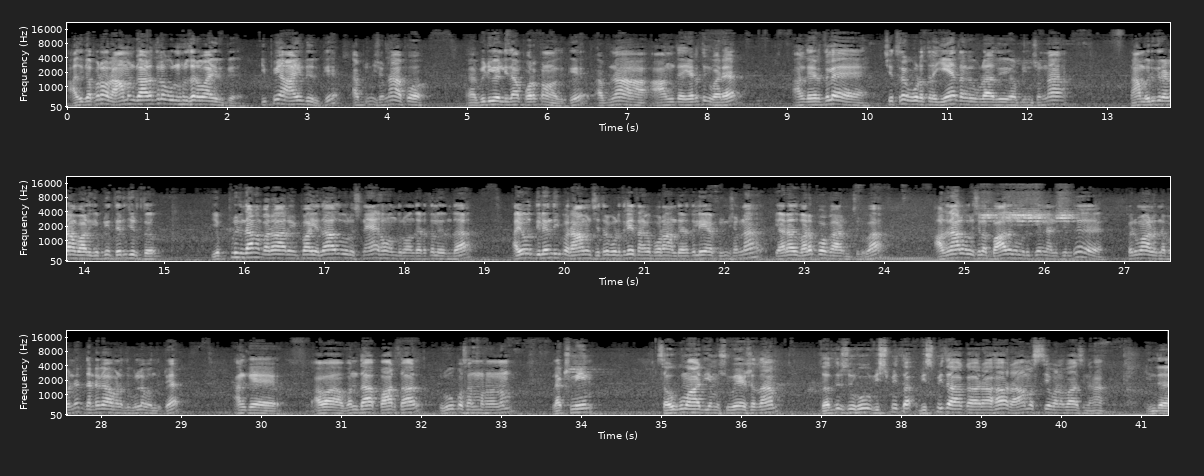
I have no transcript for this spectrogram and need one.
அதுக்கப்புறம் ராமன் காலத்தில் ஒரு தடவை ஆயிருக்கு. இப்பயும் ஆயிட்டு இருக்கு. அப்படின்னு சொன்னால் அப்போது விடிவெள்ளி தான் பிறக்கணும் அதுக்கு. அப்படின்னா அந்த இடத்துக்கு வர அந்த இடத்துல சித்திரக்கூடத்தில் ஏன் தங்கக்கூடாது அப்படின்னு சொன்னால் நாம் இருக்கிற இடம் வாழ்க்கை எப்படியும் தெரிஞ்சிருத்து. எப்படி இருந்தாலும் வர ஆரம்பிப்பா. ஏதாவது ஒரு ஸ்நேகம் வந்துடும் அந்த இடத்துல இருந்தால் அயோத்தியிலேருந்து இப்போ ராமன் சித்திரக்கூடத்திலே தங்க போகிறான் அந்த இடத்துலையே அப்படின்னு சொன்னால் யாராவது வரப்போக்க ஆரம்பிச்சிடுவா அதனால் ஒரு சில பாதகம் இருக்குன்னு நினச்சிட்டு பெருமாள் என்ன பண்ணார் தண்டகாவனத்துக்குள்ளே வந்துட்டார். அங்கே அவ வந்தா பார்த்தால் ரூப சன்மகனம் லக்ஷ்மீம் சௌகுமாரியம் சுவேஷதாம் ததிருசுகு விஸ்மித விஸ்மிதாக்காராக ராமஸ்ய வனவாசினா. இந்த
